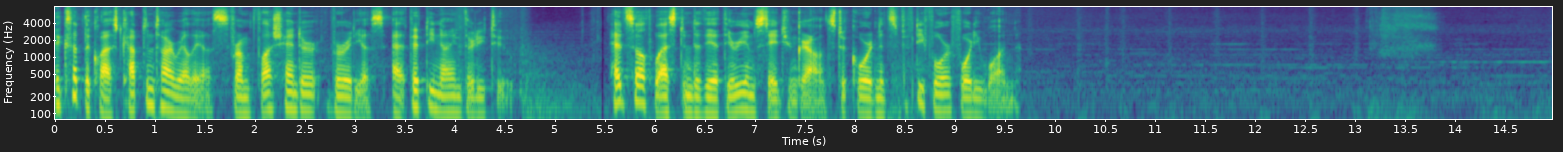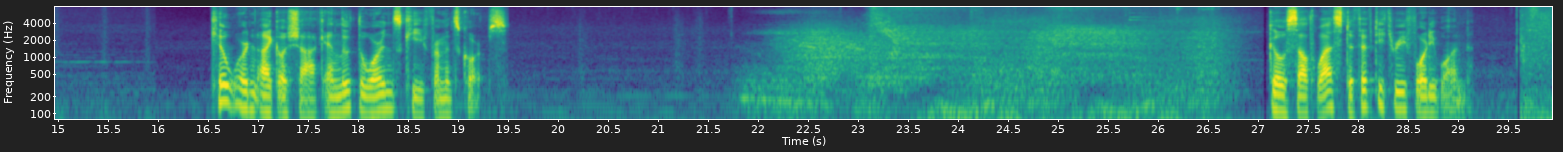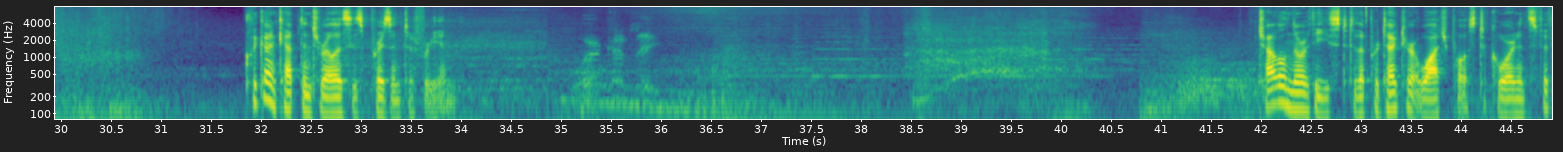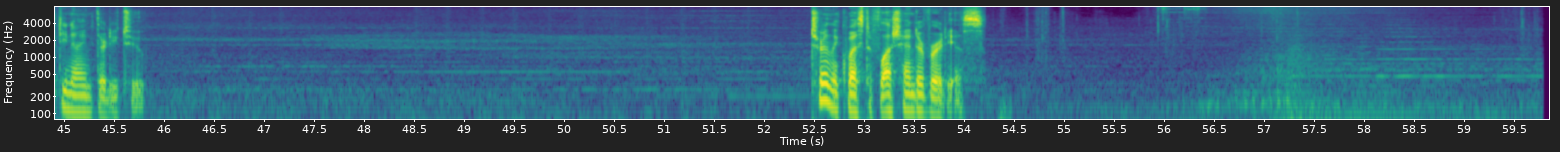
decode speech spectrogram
Accept the quest Captain Tyralius from Flesh Handler Viridius at 5932. Head southwest into the Ethereum staging grounds to coordinates 5441. Kill Warden Icoshock and loot the Warden's key from its corpse. Go southwest to 5341. Click on Captain Tyralius' prison to free him. Travel northeast to the Protectorate Watchpost to coordinates 5932. Turn the quest to Flesh Handler Viridius.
